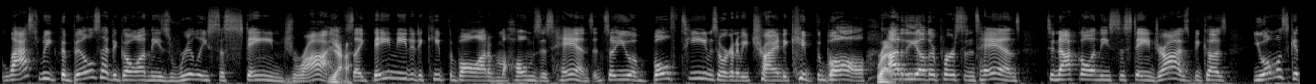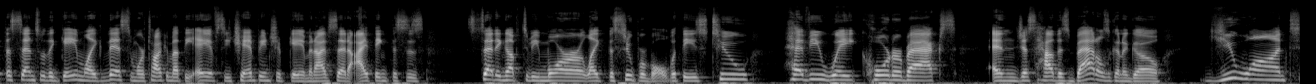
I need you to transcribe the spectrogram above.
last week the Bills had to go on these really sustained drives. Yeah. Like they needed to keep the ball out of Mahomes' hands. And so you have both teams who are going to be trying to keep the ball Right. out of the other person's hands to not go on these sustained drives because you almost get the sense with a game like this, and we're talking about the AFC championship game, and I've said I think this is setting up to be more like the Super Bowl with these two heavyweight quarterbacks and just how this battle's going to go. You want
